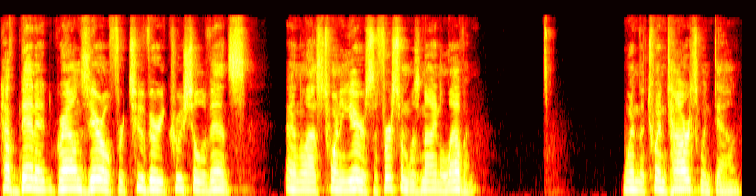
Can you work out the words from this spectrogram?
have been at ground zero for two very crucial events in the last 20 years. The first one was 9 11, when the Twin Towers went down.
